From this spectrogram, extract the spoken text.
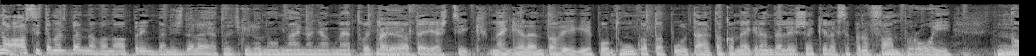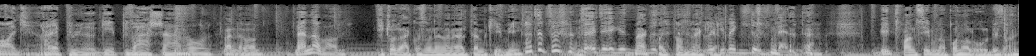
Na, azt hittem ez benne van a printben is, de lehet, hogy külön online anyag, mert hogy Melyik? a teljes cikk megjelent a vg.hu-n, katapultáltak a megrendelések, kérlek szépen a Fambrói nagy repülőgép vásárol. Benne van. Benne van? És csodálkozva nem emeltem ki, mi? Hát, Meghagytam neked. Meg, döbbentem. Itt van címlapon alul bizony.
